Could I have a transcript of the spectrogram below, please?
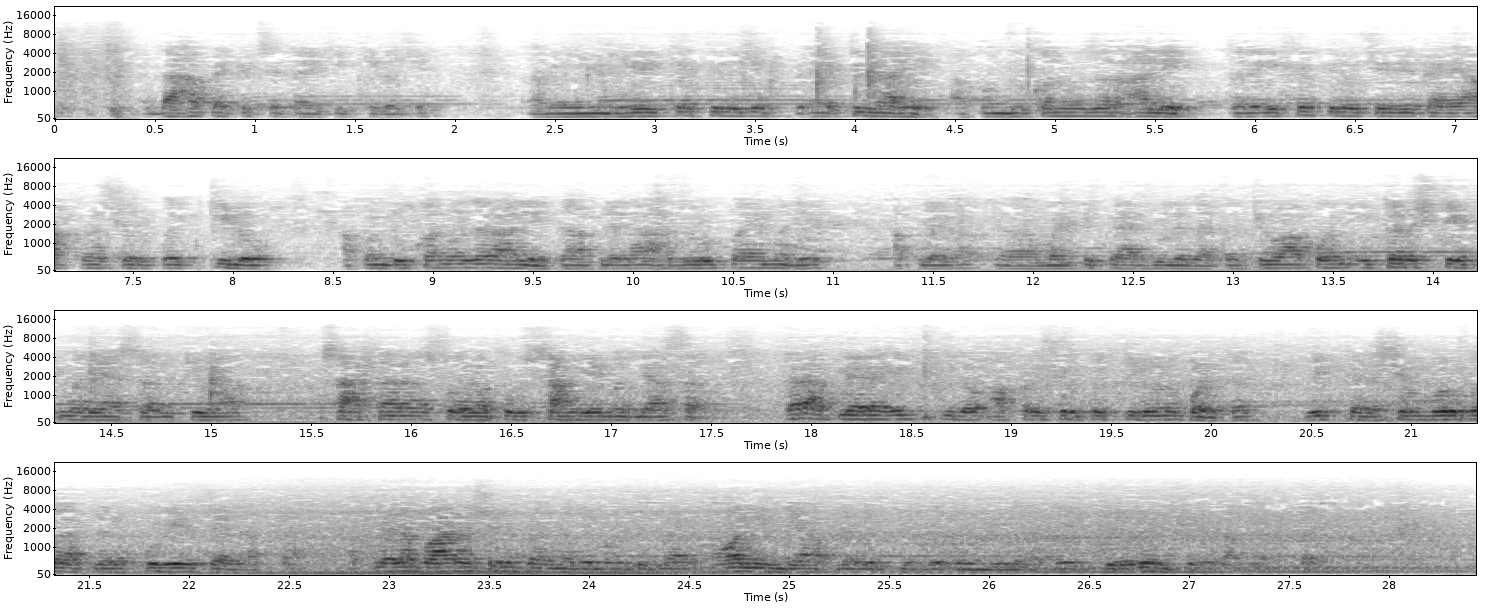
दहा पॅकेट्स येतात एक एक किलोचे. आणि हे एक किलोचे पॅकिंग आहे. आपण दुकानावर जर आले तर एक किलोचे रेट आहे अकराशे रुपये किलो. आपण दुकानावर जर आले तर आपल्याला हजार रुपयामध्ये आपल्याला मल्टीप्लायर दिलं जातं. किंवा आपण इतर स्टेटमध्ये असाल किंवा सातारा सोलापूर सांगलीमध्ये असाल तर आपल्याला एक किलो अकराशे रुपये किलोनं पडतं. विथ त्याला शंभर रुपये आपल्याला कुरिअर द्यायला लागतात. आपल्याला बाराशे रुपयामध्ये मल्टीप्लायर ऑल इंडिया आपल्याला उपलब्ध करून दिलं जातं. एक किलो दोन किलो लागतात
